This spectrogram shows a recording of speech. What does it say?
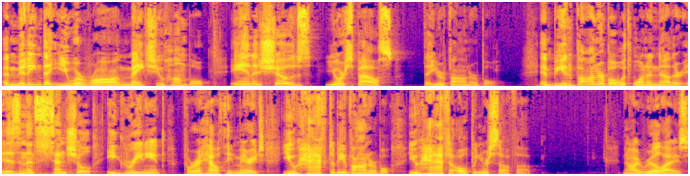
Admitting that you were wrong makes you humble and it shows your spouse that you're vulnerable. And being vulnerable with one another is an essential ingredient for a healthy marriage. You have to be vulnerable, you have to open yourself up. Now, I realize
